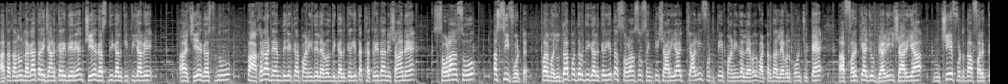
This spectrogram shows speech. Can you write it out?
ਆ ਤਾਂ ਤੁਹਾਨੂੰ ਲਗਾਤਾਰ ਇਹ ਜਾਣਕਾਰੀ ਦੇ ਰਹੇ ਹਾਂ। 6 ਅਗਸਤ ਦੀ ਗੱਲ ਕੀਤੀ ਜਾਵੇ 6 ਅਗਸਤ ਨੂੰ ਭਾਖੜਾ ਡੈਮ ਦੇ ਜੇਕਰ ਪਾਣੀ ਦੇ ਲੈਵਲ ਦੀ ਗੱਲ ਕਰੀਏ ਤਾਂ ਖਤਰੇ ਦਾ ਨਿਸ਼ਾਨ ਹੈ 1680 ਫੁੱਟ। ਪਰ ਮੌਜੂਦਾ ਪੱਧਰ ਦੀ ਗੱਲ ਕਰੀਏ ਤਾਂ 1637.40 ਫੁੱਟ ਤੇ ਪਾਣੀ ਦਾ ਲੈਵਲ, ਵਾਟਰ ਦਾ ਲੈਵਲ ਪਹੁੰਚ ਚੁੱਕਾ ਹੈ। ਆ ਫ਼ਰਕ ਹੈ ਜੋ 42.6 ਫੁੱਟ ਦਾ ਫ਼ਰਕ।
